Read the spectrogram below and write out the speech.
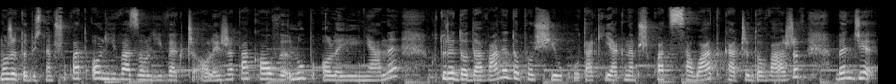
Może to być na przykład oliwa z oliwek, czy olej rzepakowy lub olej lniany, który dodawany do posiłku, taki jak na przykład sałatka czy do warzyw, będzie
